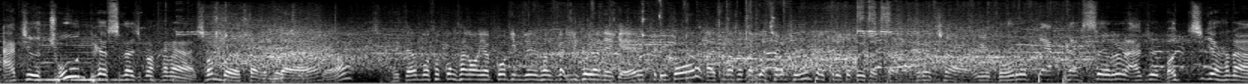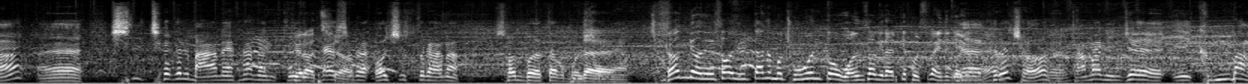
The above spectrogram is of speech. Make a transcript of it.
아주 좋은 패스가 지금 하나 선보였다고 볼수 네. 있죠. 일단 뭐 속공 상황이었고 김준일 선수가 이호현에게 그리고 말씀하셨던 것처럼 좋은 패스를 또 보여줬죠. 그렇죠. 이 no-look 백패스를 아주 멋지게 하나 예, 실책을 만회하는 그 그렇죠. 패스를 어시스트를 하나 선보였다고 볼수 네. 있네요. 저런 면에서 일단은 뭐 좋은 또 원석이다 이렇게 볼 수가 있는 거잖아요. 예, 그렇죠. 네. 다만 이제 이 금방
